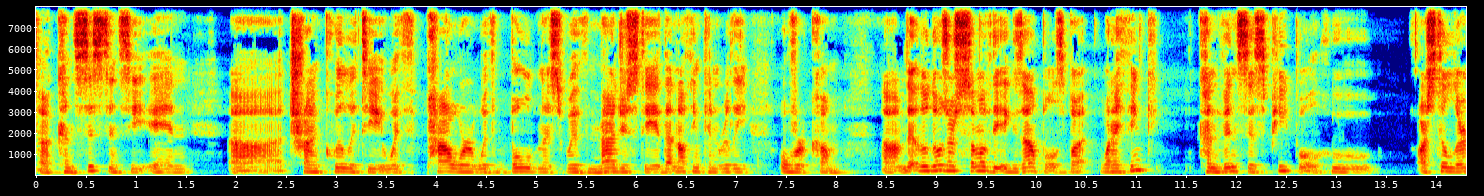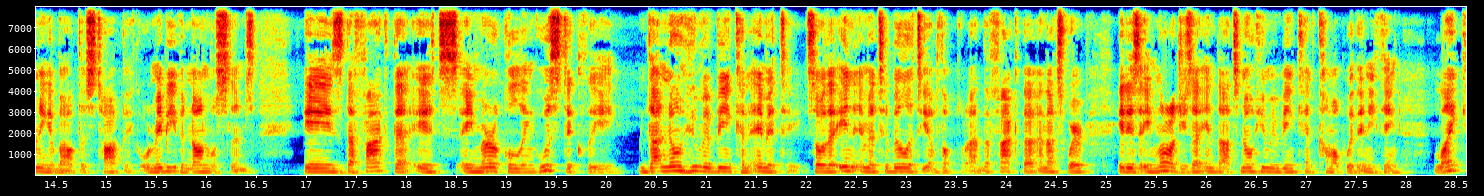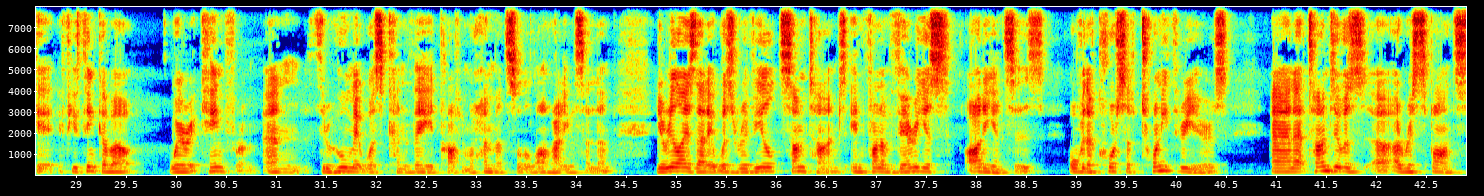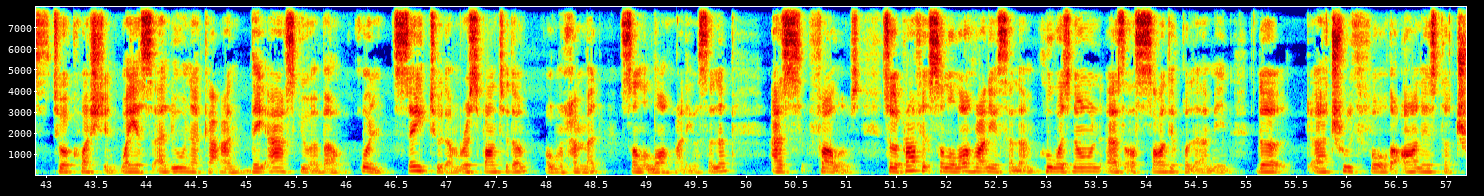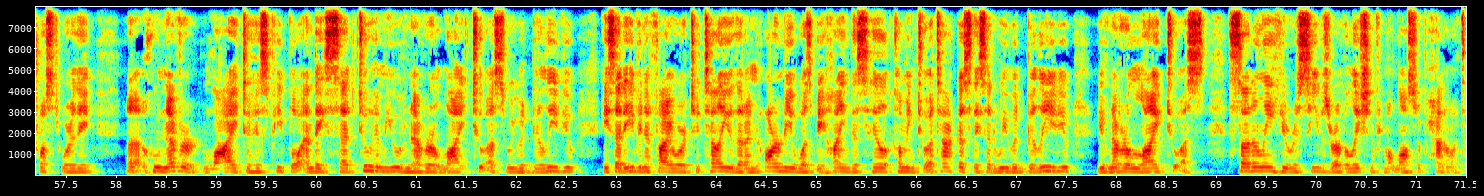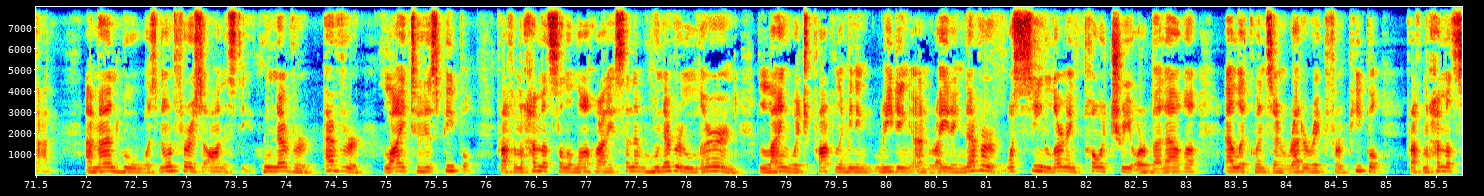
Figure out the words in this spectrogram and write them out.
uh, consistency in uh, tranquility, with power, with boldness, with majesty that nothing can really overcome. Um, th- those are some of the examples, but what I think convinces people who are still learning about this topic, or maybe even non Muslims, is the fact that it's a miracle linguistically that no human being can imitate. So the inimitability of the Quran, the fact that, and that's where it is a mu'jiza in that no human being can come up with anything like it. If you think about where it came from and through whom it was conveyed, Prophet Muhammad sallallahu alaihi wasallam, you realize that it was revealed sometimes in front of various audiences over the course of 23 years. And at times it was a, a response to a question. وَيَسْأَلُونَكَ عَنْ They ask you about. قُل Say to them, respond to them, O Muhammad sallallahu alaihi wasallam as follows. So the Prophet ﷺ, who was known as As-Sadiq al-Amin, the uh, truthful, the honest, the trustworthy, uh, who never lied to his people, and they said to him, "You've never lied to us; we would believe you." He said, "Even if I were to tell you that an army was behind this hill coming to attack us, they said we would believe you. You've never lied to us." Suddenly, he receives revelation from Allah Subhanahu wa Taala a man who was known for his honesty, who never ever lied to his people. Prophet Muhammad who never learned language properly, meaning reading and writing, never was seen learning poetry or balagha, eloquence and rhetoric from people. Prophet Muhammad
